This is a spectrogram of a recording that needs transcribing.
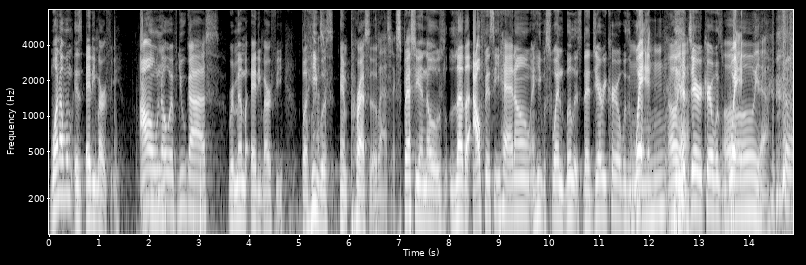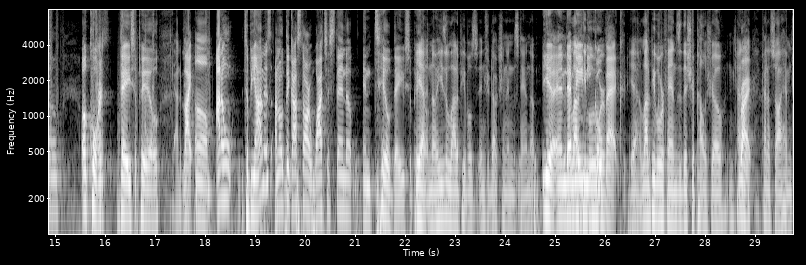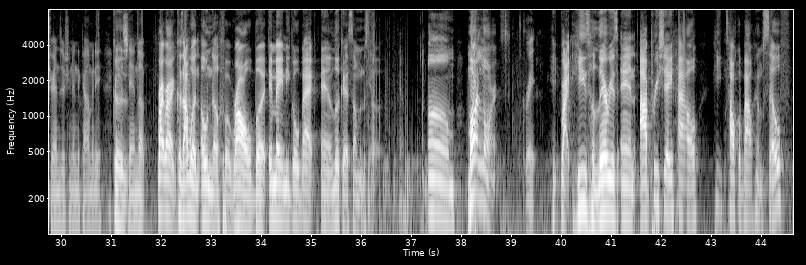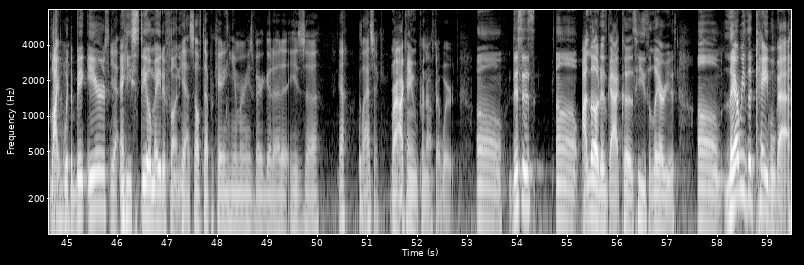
one of them is Eddie Murphy. I don't know if you guys remember Eddie Murphy, but he was impressive. Classic. Especially in those leather outfits he had on, and he was sweating bullets that Jheri curl was wet. Mhm. Oh, yeah. Jheri curl was wet. Oh yeah. Um, of course, Dave Chappelle. Like, um, I don't. To be honest, I don't think I started watching stand up until Dave Chappelle. Yeah, no, he's a lot of people's introduction into stand up. Yeah, and that made me go back. Yeah, a lot of people were fans of the Chappelle show and kind Right. of kind of saw him transition into comedy, Cause stand up. Right, right. Because I wasn't old enough for Raw, but it made me go back and look at some of the stuff. Yeah. Um, Martin Lawrence. Great. He, right. He's hilarious, and I appreciate how he talk about himself, like with the big ears. Yeah. And he still made it funny. Yeah, self-deprecating humor. He's very good at it. He's uh, yeah, classic. Right. know? I can't even pronounce that word. Um, this is um, I love this guy because he's hilarious. Um, Larry the Cable Guy.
